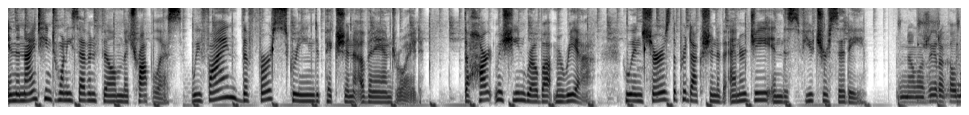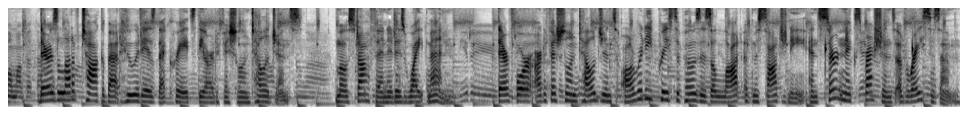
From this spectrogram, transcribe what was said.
In the 1927 film Metropolis, we find the first screen depiction of an android, the heart machine robot Maria, who ensures the production of energy in this future city. There is a lot of talk about who it is that creates the artificial intelligence. Most often, it is white men. Therefore, artificial intelligence already presupposes a lot of misogyny and certain expressions of racism.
